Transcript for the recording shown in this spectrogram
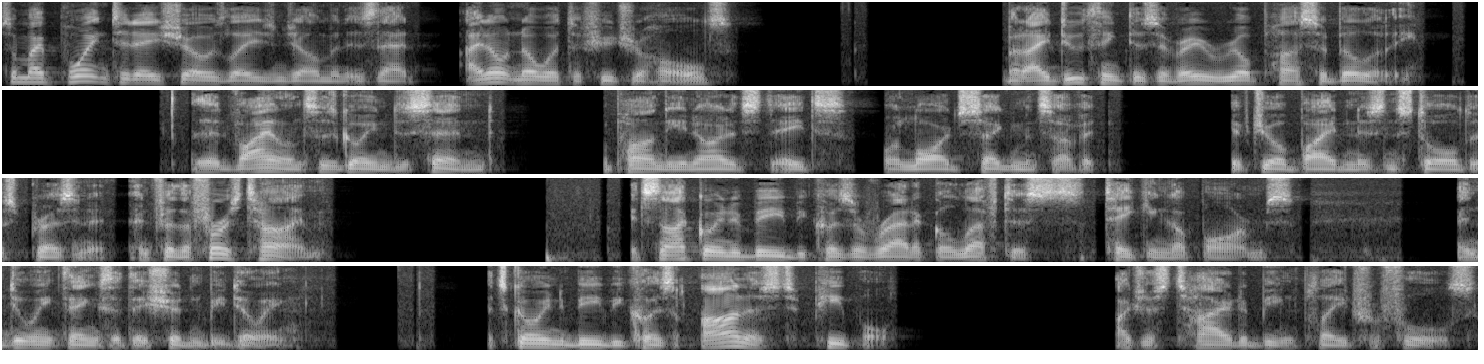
So, my point in today's show, is, ladies and gentlemen, is that I don't know what the future holds. But I do think there's a very real possibility that violence is going to descend upon the United States or large segments of it if Joe Biden is installed as president. And for the first time, it's not going to be because of radical leftists taking up arms and doing things that they shouldn't be doing. It's going to be because honest people are just tired of being played for fools.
